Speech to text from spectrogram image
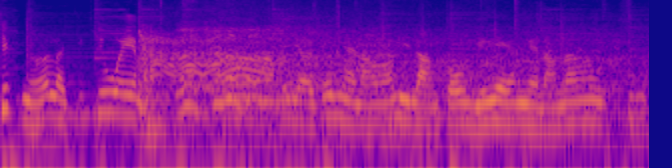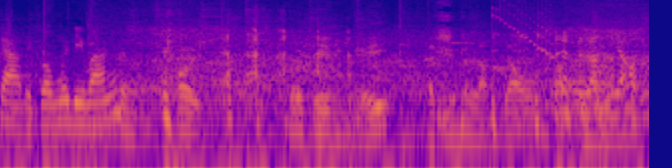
chức nữa là chức chú em. À, bây giờ có ngày nào nó đi làm cô giữ em ngày nào nó xuống ca thì cô mới đi bán được. Thôi đôi khi mình nghĩ hình như mình làm dâu.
